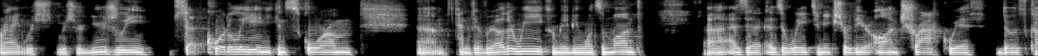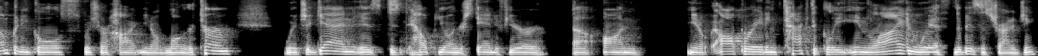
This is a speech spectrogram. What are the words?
right? Which which are usually set quarterly, and you can score them um, kind of every other week or maybe once a month. Uh, as a as a way to make sure that you're on track with those company goals, which are high, you know, longer term, which again is to help you understand if you're uh, on, you know, operating tactically in line with the business strategy.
